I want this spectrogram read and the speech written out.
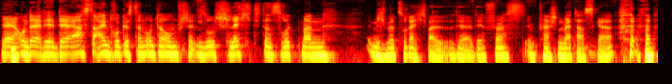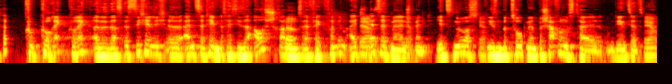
Ja, ja, und der, der, der erste Eindruck ist dann unter Umständen so schlecht, das rückt man nicht mehr zurecht, weil der, der First Impression matters, gell? korrekt, korrekt. Also das ist sicherlich äh, eines der Themen. Das heißt, dieser Ausstrahlungseffekt ja. von dem IT-Asset-Management, ja. jetzt nur aus ja. diesem bezogenen Beschaffungsteil, um den es jetzt, äh,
